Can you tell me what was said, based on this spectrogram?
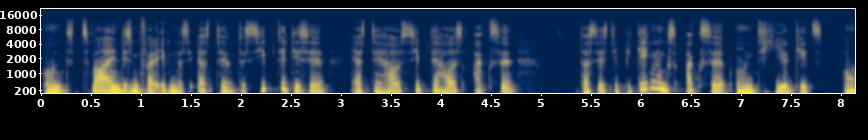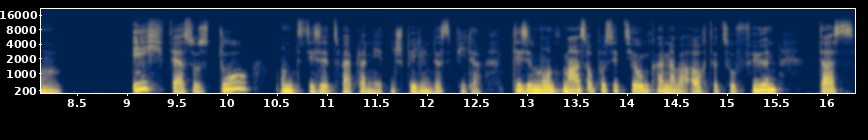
Und zwar in diesem Fall eben das erste und das siebte, diese erste Haus, siebte Hausachse, das ist die Begegnungsachse und hier geht es um ich versus du und diese zwei Planeten spiegeln das wieder. Diese Mond-Mars-Opposition kann aber auch dazu führen, dass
